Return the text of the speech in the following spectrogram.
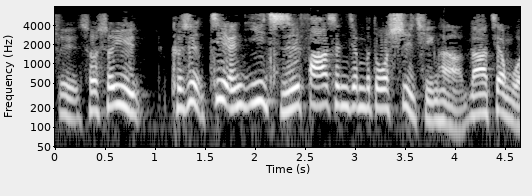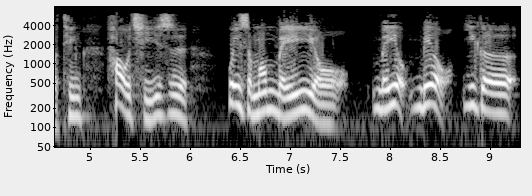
对，所所以，可是既然一直发生这么多事情哈，那这样我听好奇是为什么没有没有没有一个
